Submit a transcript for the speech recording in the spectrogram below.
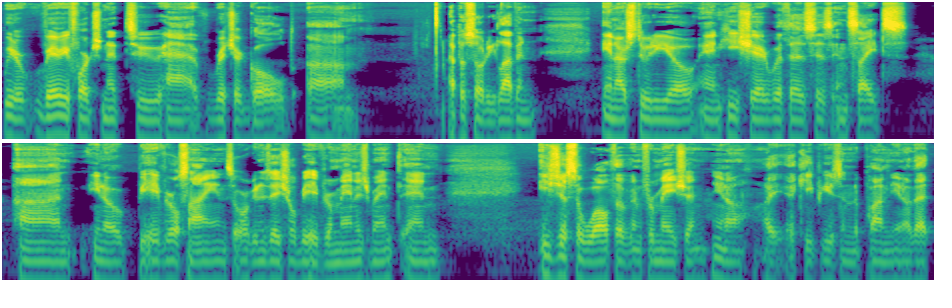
we were very fortunate to have Richard Gold, um, episode 11 in our studio, and he shared with us his insights on, you know, behavioral science, organizational behavioral management, and he's just a wealth of information. You know, I, I keep using the pun, you know, that,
